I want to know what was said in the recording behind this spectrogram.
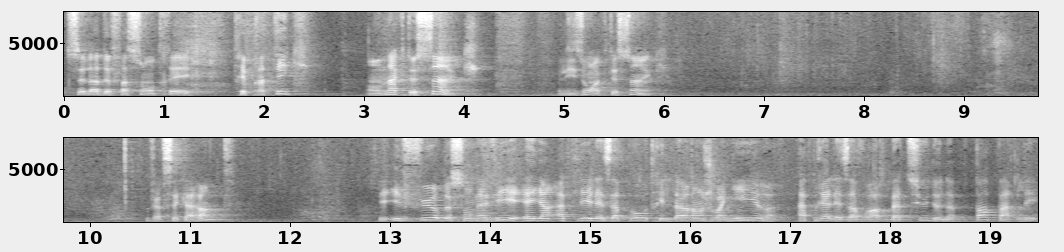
cela de façon très, très pratique en acte 5. Lisons acte 5. Verset 40. Et ils furent de son avis, et ayant appelé les apôtres, ils leur enjoignirent, après les avoir battus, de ne pas parler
